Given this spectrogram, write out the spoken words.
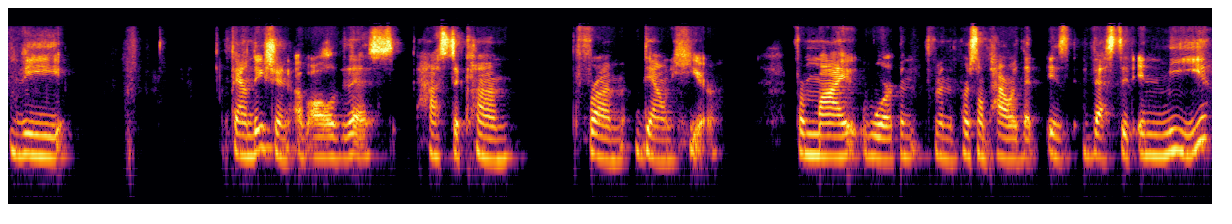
the foundation of all of this has to come from down here, from my work and from the personal power that is vested in me,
